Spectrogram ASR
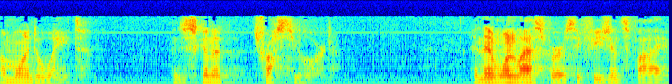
I'm willing to wait. I'm just going to trust you, Lord. And then one last verse, Ephesians 5.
